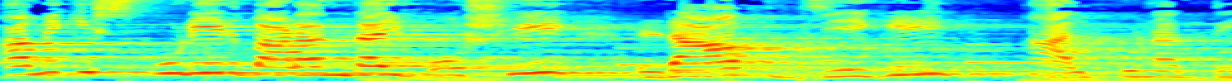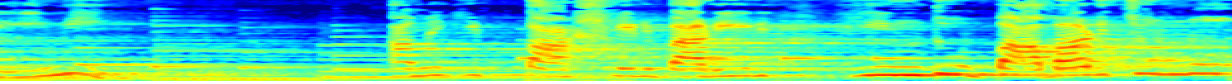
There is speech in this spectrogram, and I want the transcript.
আমি কি স্কুলের বারান্দায় বসে রাত জেগে আলপনা দিইনি? আমি কি পাশের বাড়ির হিন্দু বাবার জন্য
